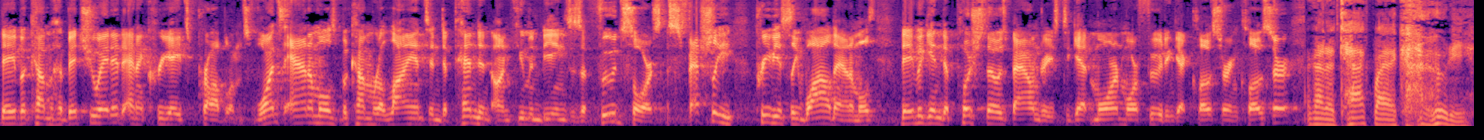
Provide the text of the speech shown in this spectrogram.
they become habituated and it creates problems. Once animals become reliant and dependent on human beings as a food source, especially previously wild animals, they begin to push those boundaries to get more and more food and get closer and closer. I got attacked by a coyote.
